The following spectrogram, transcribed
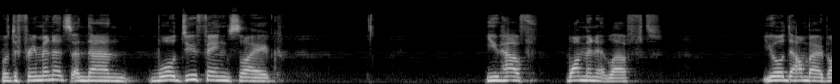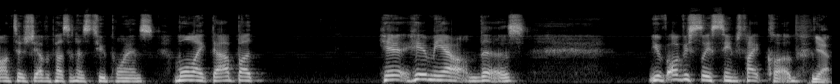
with the three minutes, and then we'll do things like you have one minute left. You're down by advantage. The other person has two points. More like that. But hear hear me out on this. You've obviously seen Fight Club. Yeah.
